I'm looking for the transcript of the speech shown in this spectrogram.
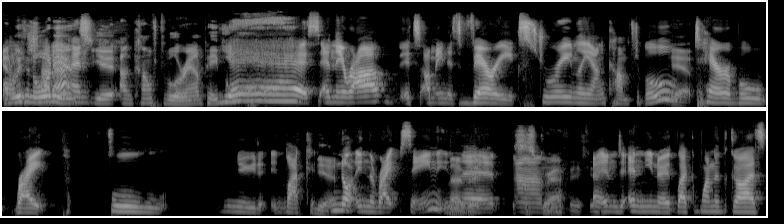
And with an audience, and- you're uncomfortable around people. Yes, and there are. It's. I mean, it's very extremely uncomfortable. Yeah. Terrible rape, full nude, like Yeah. not in the rape scene. In No, the This is um, graphic. and- and and you know, like one of the guys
